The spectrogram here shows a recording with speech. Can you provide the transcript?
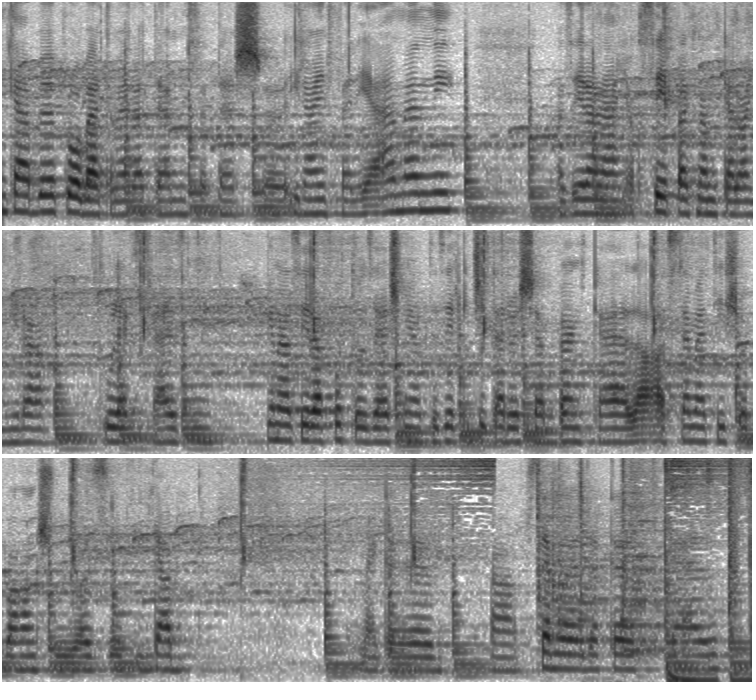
inkább próbáltam erre a természetes irány felé elmenni. Azért a lányok szépek, nem kell annyira túl extrázni. Igen, azért a fotózás miatt azért kicsit erősebben kell, a szemet is jobban hangsúlyozzuk, inkább meg a szemöldököt kell.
